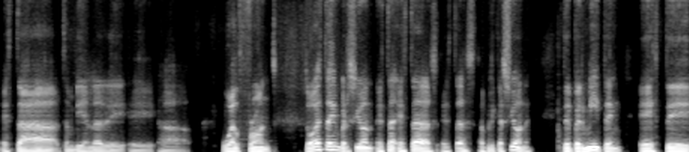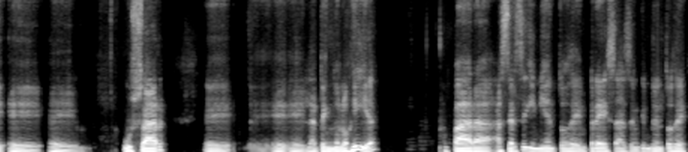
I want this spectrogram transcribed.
está también la de eh, uh, Wealthfront, todas estas inversiones, estas, estas aplicaciones te permiten este, eh, eh, usar la tecnología para hacer seguimientos de empresas, hacer seguimientos de,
